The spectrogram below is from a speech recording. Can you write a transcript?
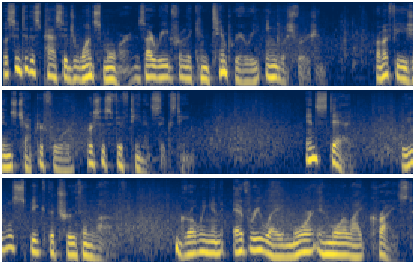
Listen to this passage once more as I read from the contemporary English version, from Ephesians chapter 4, verses 15 and 16. Instead, we will speak the truth in love, growing in every way more and more like Christ,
